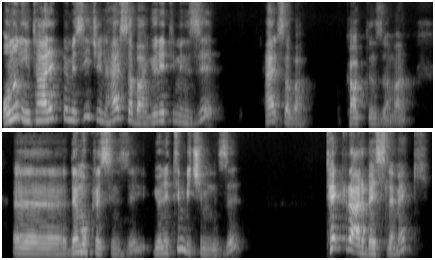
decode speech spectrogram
Onun intihar etmemesi için her sabah yönetiminizi her sabah kalktığınız zaman e, demokrasinizi, yönetim biçiminizi tekrar beslemek,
